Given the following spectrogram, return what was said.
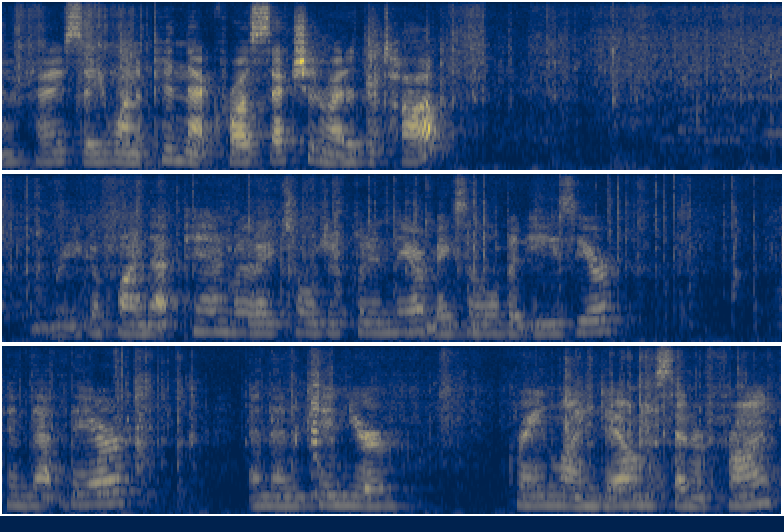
Okay, so you want to pin that cross section right at the top. Where you can find that pin that I told you to put in there. It makes it a little bit easier. Pin that there and then pin your grain line down the center front.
